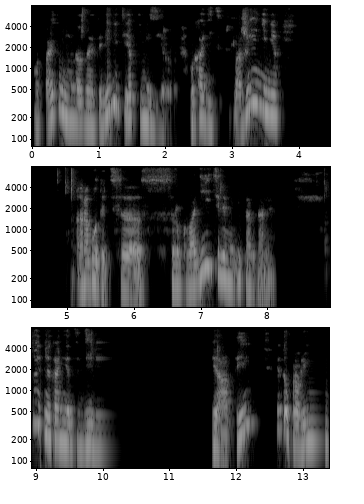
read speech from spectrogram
Вот поэтому мы должны это видеть и оптимизировать. Выходить с предложениями, работать с, с руководителями и так далее. Ну и, наконец, девятый – это управление.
